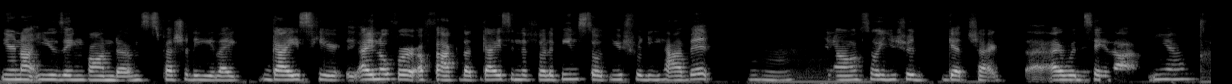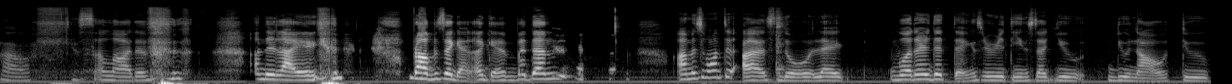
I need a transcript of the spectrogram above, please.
you're not using condoms especially like guys here i know for a fact that guys in the philippines don't usually have it Mm-hmm. you know so you should get checked i I would say that yeah Wow, it's a lot of underlying problems again, again. But then, um, I just want to ask though, like, what are the things or routines that you do now to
